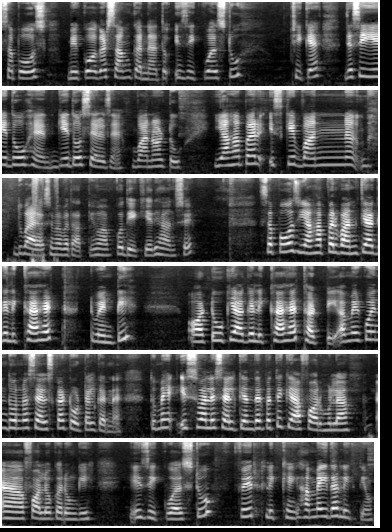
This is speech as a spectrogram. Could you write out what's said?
सपोज़ मेरे को अगर सम करना है तो इज़ इक्वल्स टू ठीक है? जैसे ये दो हैं, ये दो सेल्स हैं वन और टू यहाँ पर इसके वन दोबारा से मैं बताती हूँ आपको, देखिए ध्यान से। सपोज़ यहाँ पर वन के आगे लिखा है ट्वेंटी और टू के आगे लिखा है थर्टी अब मेरे को इन दोनों सेल्स का टोटल करना है। तो मैं इस वाले सेल के अंदर पता क्या फॉर्मूला फॉलो करूँगी? इज़ इक्वल्स टू फिर लिखेंगे, हम मैं इधर लिखती हूँ।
